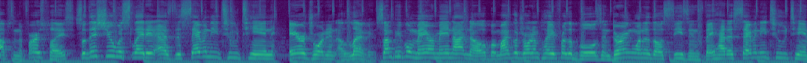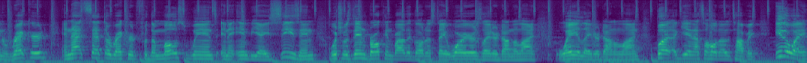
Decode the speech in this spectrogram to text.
tops in the first place. So this shoe was slated as the 7210 Air Jordan 11. Some people may or may not know, but Michael Jordan played for the Bulls and during one of those seasons, they had a 7210 record and that set the record for the most wins in an NBA season, which was then broken by the Golden State Warriors later down the line, way later down the line. But again, that's a whole nother topic. Either way,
